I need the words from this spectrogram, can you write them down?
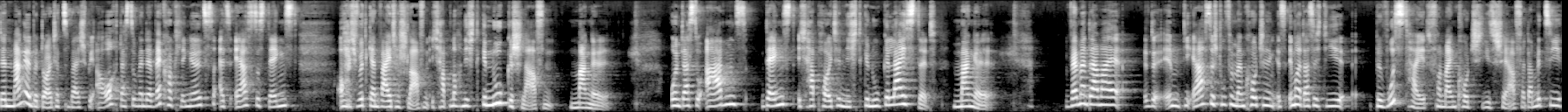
Denn Mangel bedeutet zum Beispiel auch, dass du, wenn der Wecker klingelt, als erstes denkst, oh, ich würde gern weiter schlafen. Ich habe noch nicht genug geschlafen. Mangel. Und dass du abends denkst, ich habe heute nicht genug geleistet. Mangel. Wenn man da mal die erste Stufe in meinem Coaching ist immer, dass ich die Bewusstheit von meinen Coaches schärfe, damit sie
